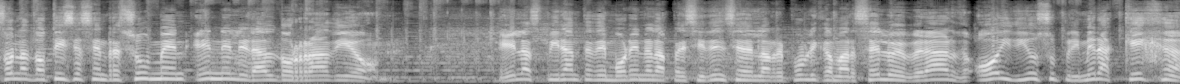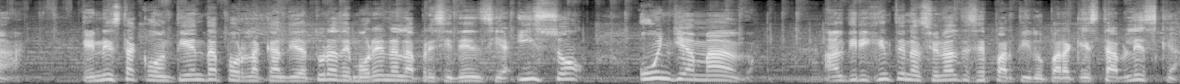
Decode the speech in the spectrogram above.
Son las noticias en resumen en el Heraldo Radio. El aspirante de Morena a la presidencia de la República, Marcelo Ebrard, hoy dio su primera queja en esta contienda por la candidatura de Morena a la presidencia. Hizo un llamado al dirigente nacional de ese partido para que establezca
